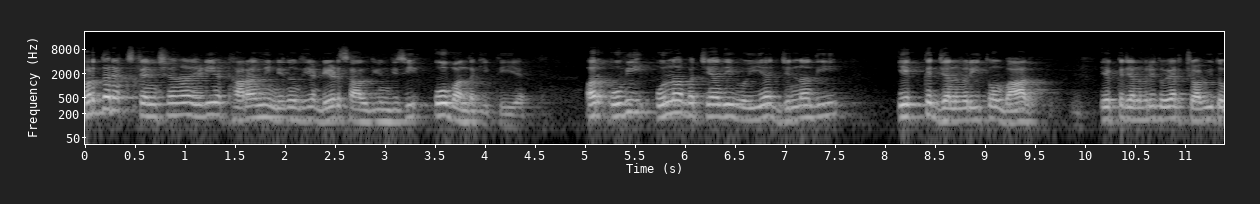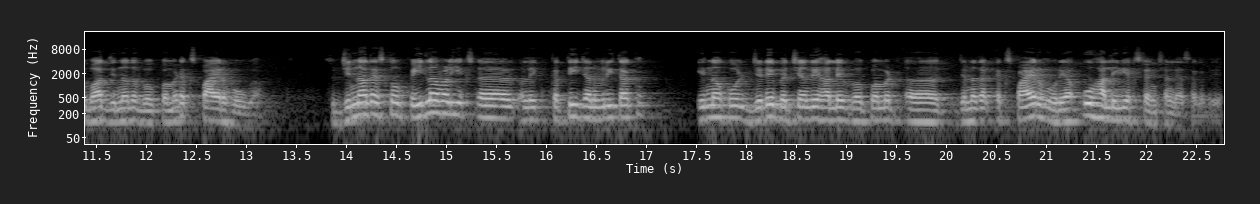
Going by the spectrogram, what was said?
ਫਰਦਰ ਐਕਸਟੈਂਸ਼ਨ ਆ, ਜਿਹੜੀ 18 ਮਹੀਨੇ ਦੀ ਹੁੰਦੀ ਹੈ 1.5 ਸਾਲ ਦੀ ਹੁੰਦੀ ਸੀ, ਉਹ ਬੰਦ ਕੀਤੀ ਹੈ। ਔਰ ਉਹ ਵੀ ਉਹਨਾਂ ਬੱਚਿਆਂ ਦੀ ਹੋਈ ਹੈ ਜਿਨ੍ਹਾਂ ਦੀ 1 ਜਨਵਰੀ ਤੋਂ ਬਾਅਦ 1 ਜਨਵਰੀ 2024 ਤੋਂ ਬਾਅਦ ਜਿਨ੍ਹਾਂ ਦਾ ਵਰਕ ਪਰਮਿਟ ਐਕਸਪਾਇਰ ਹੋਊਗਾ। ਸੋ ਜਿਨ੍ਹਾਂ ਦਾ ਇਸ ਤੋਂ ਪਹਿਲਾਂ ਵਾਲੀ ਐਕਸ- ਲਾਈਕ 31 ਜਨਵਰੀ ਤੱਕ, ਇਹਨਾਂ ਕੋਲ ਜਿਹੜੇ ਬੱਚਿਆਂ ਦੇ ਹਾਲੇ ਵਰਕ ਪਰਮਿਟ ਜਿਨ੍ਹਾਂ ਦਾ ਐਕਸਪਾਇਰ ਹੋ ਰਿਹਾ, ਉਹ ਹਾਲੇ ਵੀ ਐਕਸਟੈਂਸ਼ਨ ਲੈ ਸਕਦੇ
